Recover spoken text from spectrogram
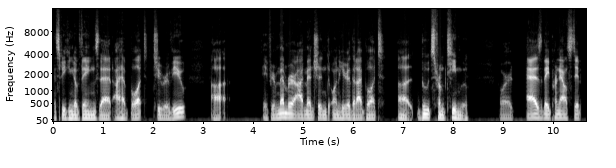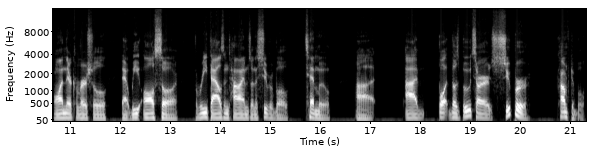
And speaking of things that I have bought to review, uh, if you remember, I mentioned on here that I bought uh, boots from Temu, or as they pronounced it on their commercial that we all saw 3,000 times on the Super Bowl, Temu. Uh, I bought those boots are super comfortable.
